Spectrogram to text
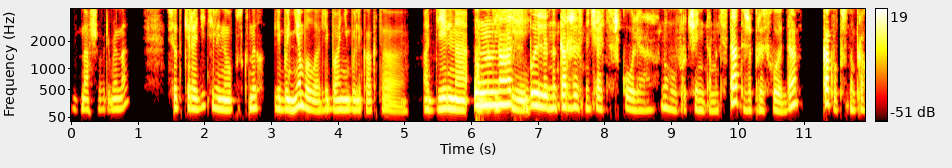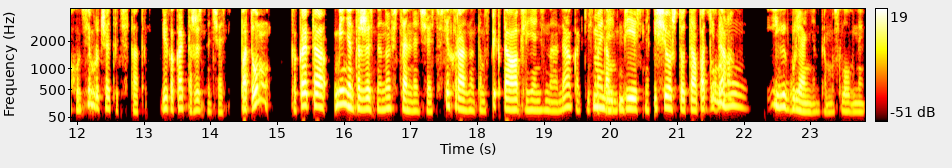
в наши времена, все-таки родителей на выпускных либо не было, либо они были как-то отдельно У от нас детей. были на торжественной части в школе, ну, вручение там аттестаты же происходит, да? Как выпускной проходит? Всем вручают аттестаты. И какая-то торжественная часть. Потом какая-то менее торжественная, но официальная часть. У всех разные там спектакли, я не знаю, да, какие-то там песни, еще что-то. А потом, да. ну, и гуляния там условные.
